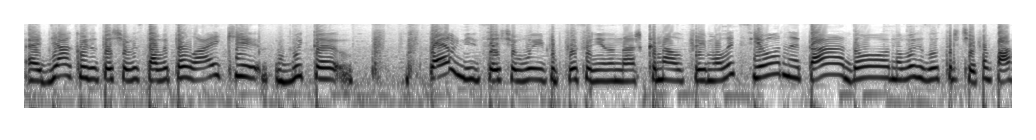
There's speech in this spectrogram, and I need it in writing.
Е, дякую за те, що ви ставите лайки. Будьте впевніться, що ви підписані на наш канал Primo та до нових зустрічей. Па-па!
